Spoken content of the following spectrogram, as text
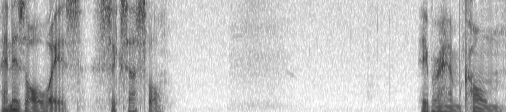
and is always successful. Abraham Combe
